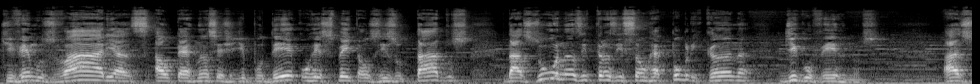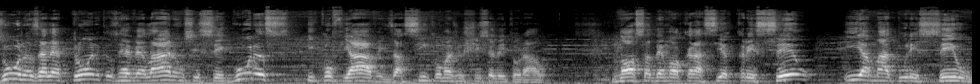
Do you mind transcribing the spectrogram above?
Tivemos várias alternâncias de poder com respeito aos resultados das urnas e transição republicana de governos. As urnas eletrônicas revelaram-se seguras e confiáveis, assim como a justiça eleitoral. Nossa democracia cresceu e amadureceu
